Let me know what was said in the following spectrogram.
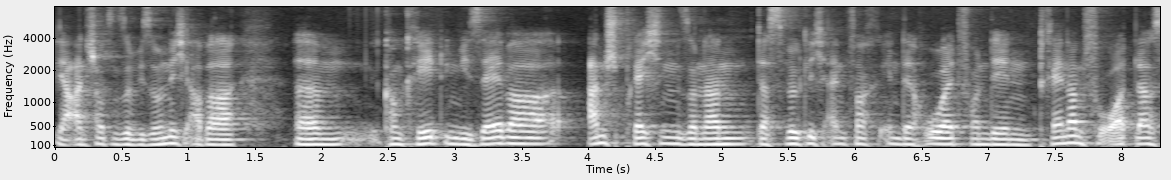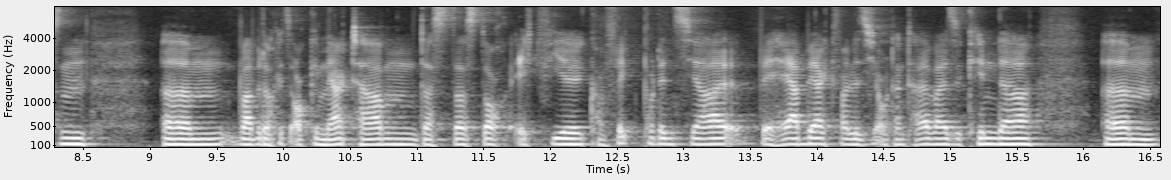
ja, anschnauzen sowieso nicht, aber ähm, konkret irgendwie selber ansprechen, sondern das wirklich einfach in der Hoheit von den Trainern vor Ort lassen, ähm, weil wir doch jetzt auch gemerkt haben, dass das doch echt viel Konfliktpotenzial beherbergt, weil es sich auch dann teilweise Kinder ähm,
